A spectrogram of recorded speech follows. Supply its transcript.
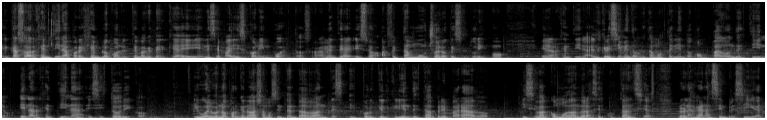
el caso de Argentina, por ejemplo, con el tema que, que, hay en ese país con impuestos, realmente eso afecta mucho a lo que es el turismo en Argentina. El crecimiento que estamos teniendo con pago en destino en Argentina es histórico. Y vuelvo, no porque no hayamos intentado antes, es porque el cliente está preparado y se va acomodando a las circunstancias, pero las ganas siempre siguen.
